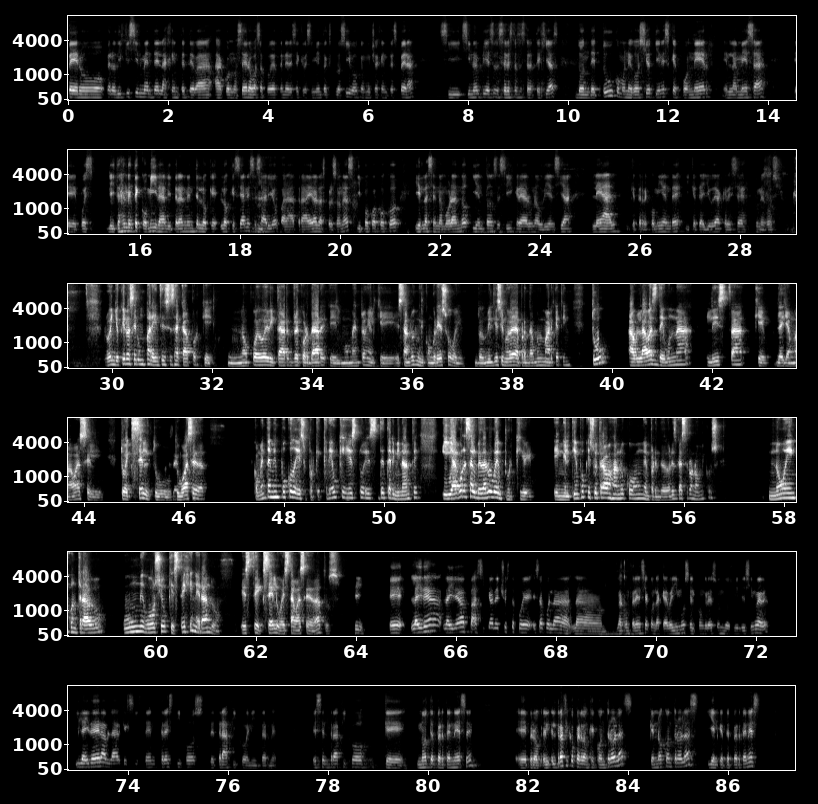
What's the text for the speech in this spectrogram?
pero, pero difícilmente la gente te va a conocer o vas a poder tener ese crecimiento explosivo que mucha gente espera si, si no empiezas a hacer estas estrategias donde tú como negocio tienes que poner en la mesa, eh, pues literalmente comida, literalmente lo que, lo que sea necesario para atraer a las personas y poco a poco irlas enamorando y entonces sí crear una audiencia leal y que te recomiende y que te ayude a crecer tu negocio. Rubén, yo quiero hacer un paréntesis acá porque no puedo evitar recordar el momento en el que, estando en el Congreso en 2019 de Aprendamos Marketing, tú hablabas de una lista que le llamabas el, tu Excel, tu, tu base de datos. Coméntame un poco de eso, porque creo que esto es determinante. Y hago la salvedad, Rubén, porque en el tiempo que estoy trabajando con emprendedores gastronómicos, no he encontrado un negocio que esté generando este Excel o esta base de datos. Sí. Eh, la, idea, la idea básica, de hecho, esta fue, esa fue la, la, conferencia con la que abrimos el Congreso en 2019. Y la idea era hablar que existen tres tipos de tráfico en Internet. Es el tráfico que no te pertenece, eh, pero el, el, tráfico, perdón, que controlas, que no controlas y el que te pertenece.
